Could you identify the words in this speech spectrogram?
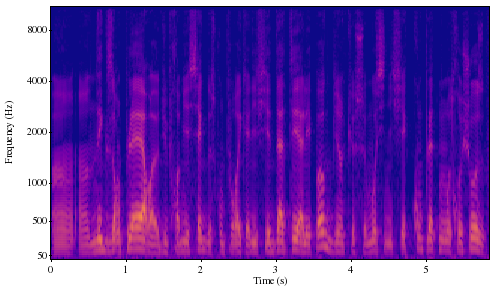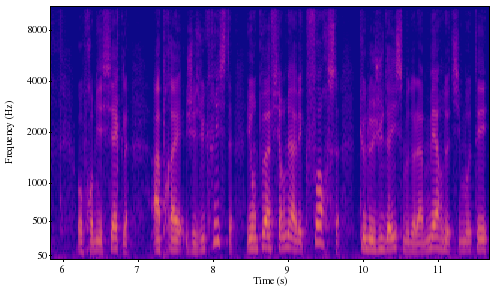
un, exemplaire du premier siècle de ce qu'on pourrait qualifier d'athée à l'époque, bien que ce mot signifiait complètement autre chose au premier siècle après Jésus-Christ. Et on peut affirmer avec force que le judaïsme de la de Timothée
